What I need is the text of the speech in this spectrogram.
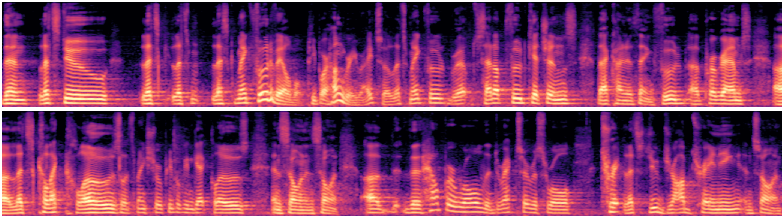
then let's do let's, let's, let's make food available. People are hungry, right? So let's make food, set up food kitchens, that kind of thing. Food uh, programs, uh, let's collect clothes, let's make sure people can get clothes, and so on and so on. Uh, the, the helper role, the direct service role, let's do job training and so on.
